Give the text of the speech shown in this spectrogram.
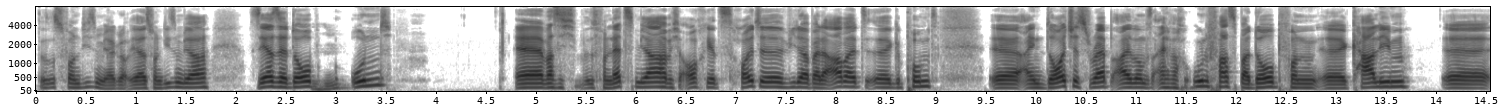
Das ist von diesem Jahr, glaube ich. Ja, ist von diesem Jahr. Sehr, sehr dope. Mhm. Und äh, was ich von letztem Jahr habe ich auch jetzt heute wieder bei der Arbeit äh, gepumpt. Äh, ein deutsches Rap-Album ist einfach unfassbar dope von äh, Kalim. Äh,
